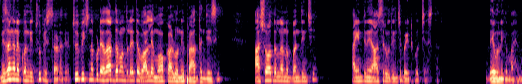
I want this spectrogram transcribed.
నిజంగానే కొన్ని చూపిస్తాడు అది. చూపించినప్పుడు యథార్థవంతులైతే వాళ్ళే మోకాళ్ళుని ప్రార్థన చేసి ఆ శోధనలను బంధించి ఆ ఇంటిని ఆశీర్వదించి బయటకు వచ్చేస్తారు. దేవునికి మహిమ.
